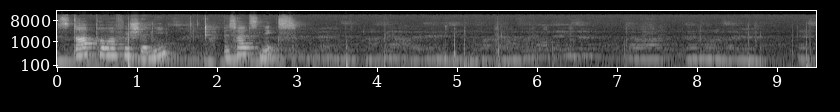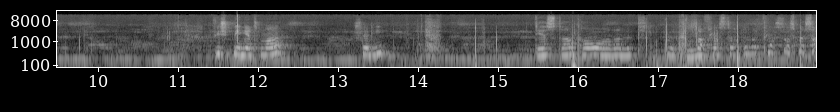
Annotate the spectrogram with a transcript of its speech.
Star Power für Shelly. Besser als nix. Wir spielen jetzt mal Shelly. Der Star Power mit, mit Wunderpflaster. Wunderpflaster ist besser.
